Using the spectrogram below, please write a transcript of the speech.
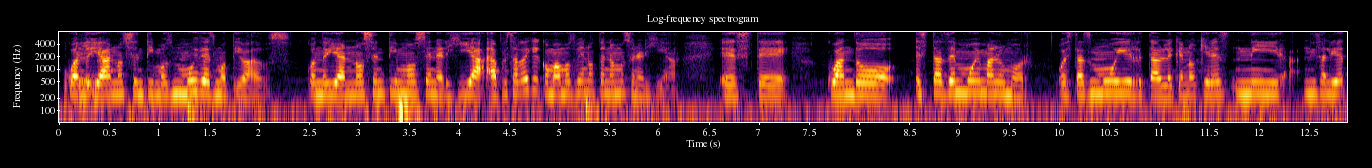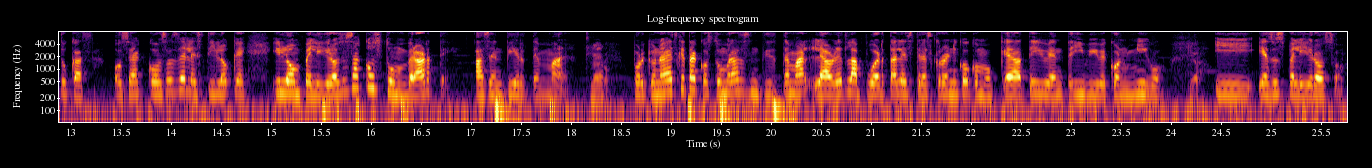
okay. cuando ya nos sentimos muy desmotivados, cuando ya no sentimos energía, a pesar de que comamos bien no tenemos energía. Este, cuando estás de muy mal humor, o estás muy irritable, que no quieres ni, ni salir de tu casa. O sea, cosas del estilo que... Y lo peligroso es acostumbrarte a sentirte mal. Claro. Porque una vez que te acostumbras a sentirte mal, le abres la puerta al estrés crónico como quédate y vente y vive conmigo. Y eso es peligroso.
